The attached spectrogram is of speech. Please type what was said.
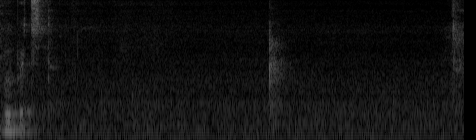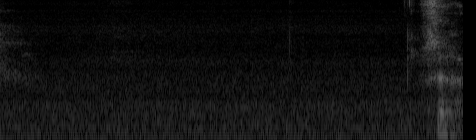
Вибачте. Все гаразд.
